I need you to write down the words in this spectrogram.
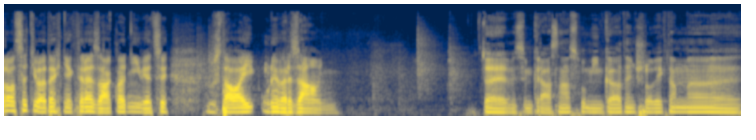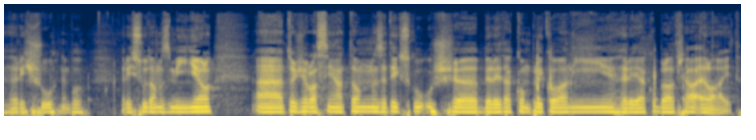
25 letech některé základní věci zůstávají univerzální. To je, myslím, krásná vzpomínka. Ten člověk tam uh, Ryšu, nebo Rysu tam zmínil, uh, to, že vlastně na tom ZX už eh, byly tak komplikované hry, jako byla třeba Elite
